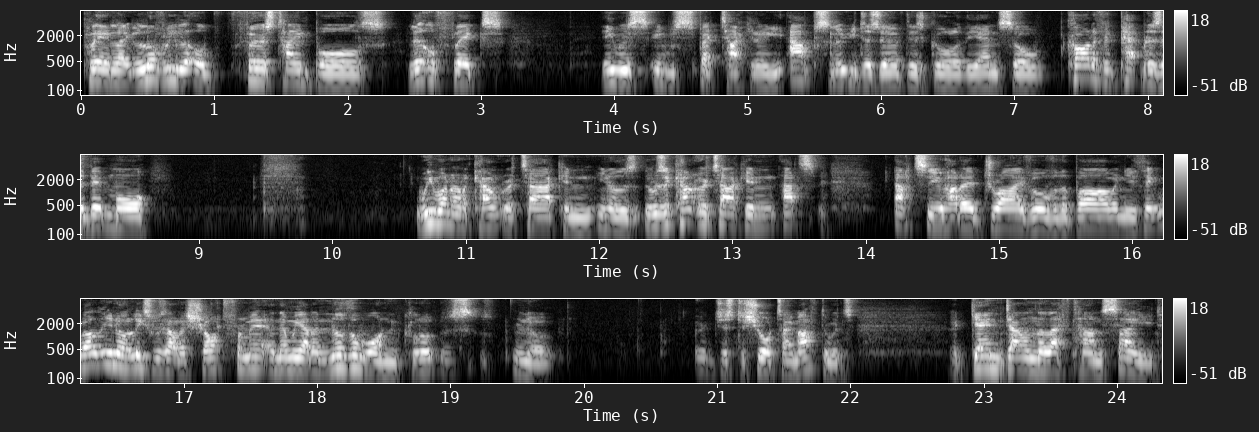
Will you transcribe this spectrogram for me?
playing like lovely little first time balls, little flicks. He was he was spectacular. He absolutely deserved his goal at the end. So Cardiff had peppered us a bit more. We went on a counter attack, and you know there was a counter attack, and Atsu had a drive over the bar, and you think, well, you know, at least we had a shot from it, and then we had another one close, you know, just a short time afterwards again down the left hand side.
